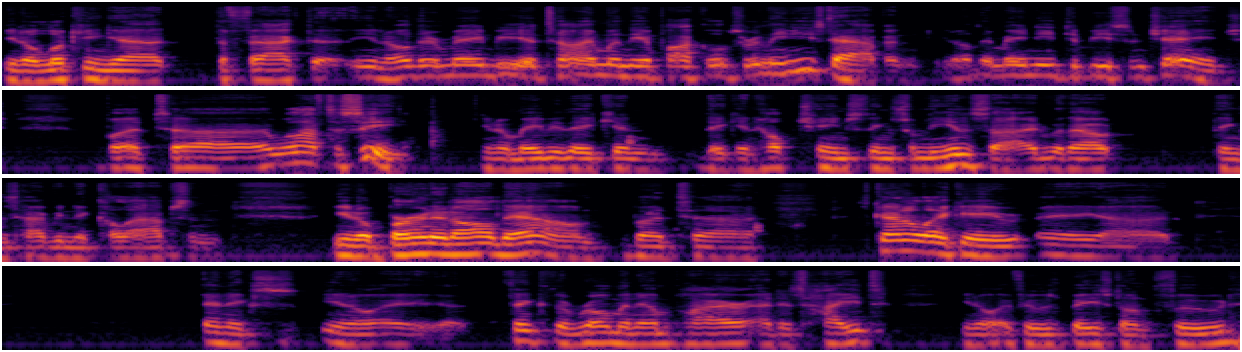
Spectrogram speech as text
you know, looking at the fact that you know there may be a time when the apocalypse really needs to happen. You know, there may need to be some change, but uh, we'll have to see. You know, maybe they can they can help change things from the inside without things having to collapse and you know burn it all down. But uh, it's kind of like a a uh, an ex, you know a, think the Roman Empire at its height. You know, if it was based on food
